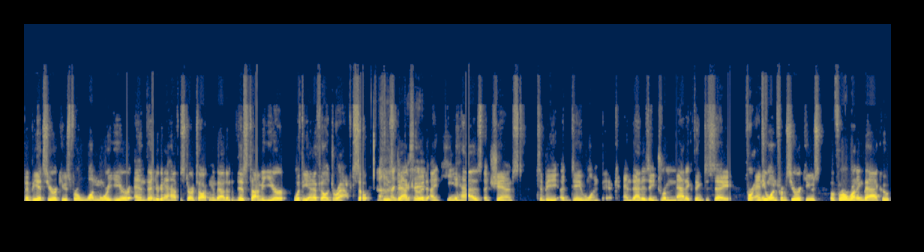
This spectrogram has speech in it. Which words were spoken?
going to be at Syracuse for one more year, and then you're going to have to start talking about him this time of year with the NFL draft. So he's hundred that good. I, he has a chance to be a day one pick, and that is a dramatic thing to say for anyone from Syracuse, but for a running back who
